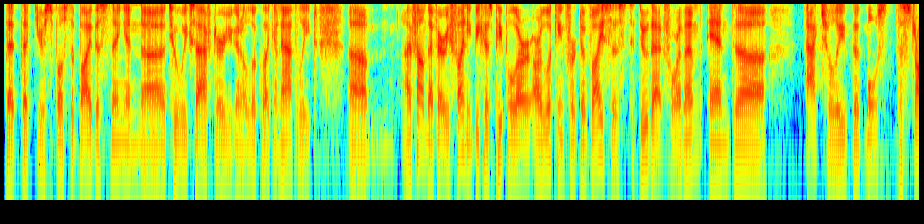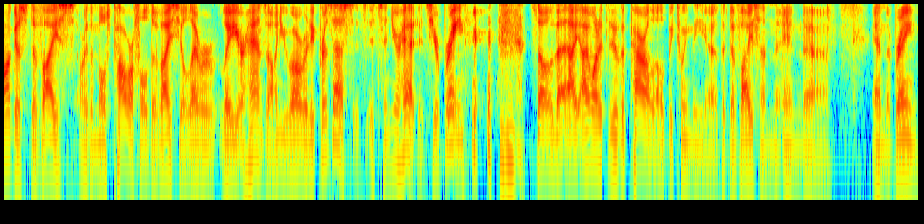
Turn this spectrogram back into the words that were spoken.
that that you're supposed to buy this thing and uh, two weeks after you're going to look like an athlete. Um, I found that very funny because people are are looking for devices to do that for them and uh, actually the most the strongest device or the most powerful device you'll ever lay your hands on you already possess. It's it's in your head. It's your brain. Mm-hmm. so that I, I wanted to do the parallel between the uh, the device and the and uh, and the brain.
